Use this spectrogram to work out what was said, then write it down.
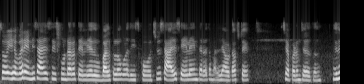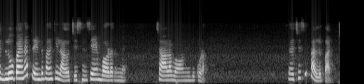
సో ఎవరు ఎన్ని శారీస్ తీసుకుంటారో తెలియదు. బల్క్లో కూడా తీసుకోవచ్చు. శారీ సేల్ అయిన తర్వాత మళ్ళీ అవుట్ ఆఫ్ స్టే చెప్పడం జరుగుతుంది. ఇది బ్లూ పైన ప్రింట్ మనకి ఇలా వచ్చేసింది. సేమ్ బార్డర్ ఉన్నాయి. చాలా బాగుంది ఇది కూడా. ఇది వచ్చేసి పళ్ళు పార్ట్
